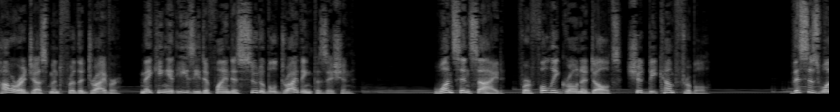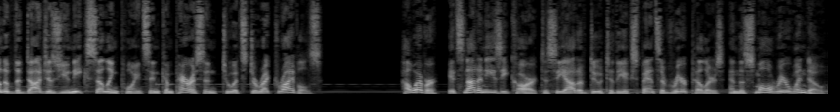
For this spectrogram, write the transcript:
power adjustment for the driver, making it easy to find a suitable driving position. Once inside, for fully grown adults, should be comfortable. This is one of the Dodge's unique selling points in comparison to its direct rivals. However, it's not an easy car to see out of due to the expansive rear pillars and the small rear window.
